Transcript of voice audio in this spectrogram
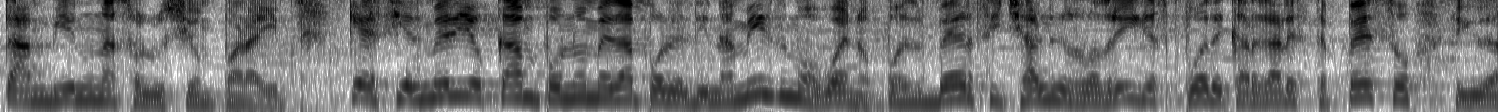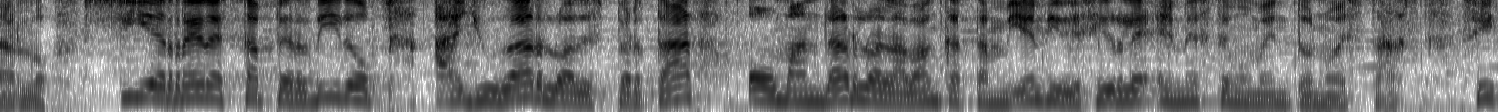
también una solución para ahí. Que si el medio campo no me da por el dinamismo, bueno, pues ver si Charlie Rodríguez puede cargar este peso ayudarlo. Si Herrera está perdido, ayudarlo a despertar o mandarlo a la banca también y decirle en este momento no estás. ¿sí?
